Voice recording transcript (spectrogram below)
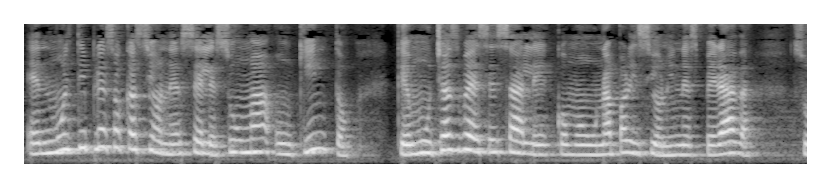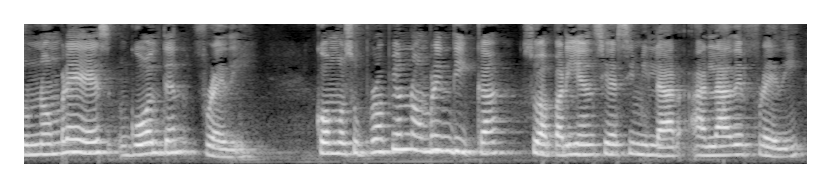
en múltiples ocasiones se les suma un quinto, que muchas veces sale como una aparición inesperada. Su nombre es Golden Freddy. Como su propio nombre indica, su apariencia es similar a la de Freddy,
